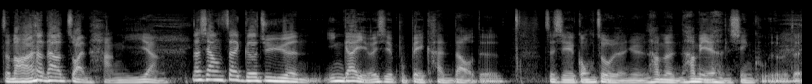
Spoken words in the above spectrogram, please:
怎么好像他要转行一样？那像在歌剧院，应该有一些不被看到的这些工作人员，他们他们也很辛苦，对不对？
